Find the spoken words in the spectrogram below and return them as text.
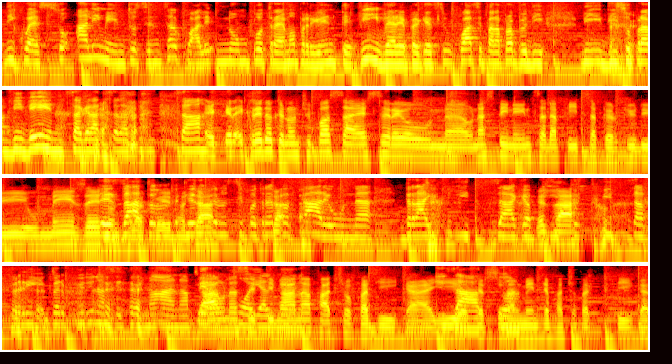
di questo alimento senza il quale non potremo praticamente vivere, perché qua si parla proprio di, di, di sopravvivenza grazie alla pizza. E cre- credo che non ci possa essere un, un'astinenza da pizza per più di un mese. Esatto, credo, credo già, che non si potrebbe già... fare un dry pizza, capito? Esatto. Pizza free per più di una settimana. Già una settimana almeno. faccio fatica, io esatto. personalmente faccio fatica.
